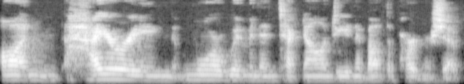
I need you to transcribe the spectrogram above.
on hiring more women in technology and about the partnership.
